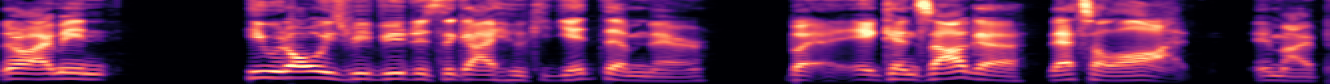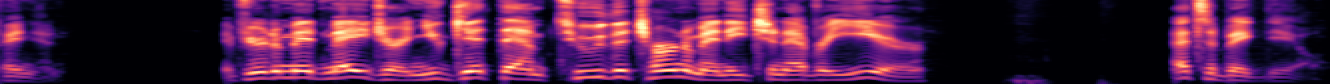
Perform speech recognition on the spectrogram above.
No, I mean, he would always be viewed as the guy who could get them there. But at Gonzaga, that's a lot, in my opinion. If you're the mid major and you get them to the tournament each and every year, that's a big deal.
